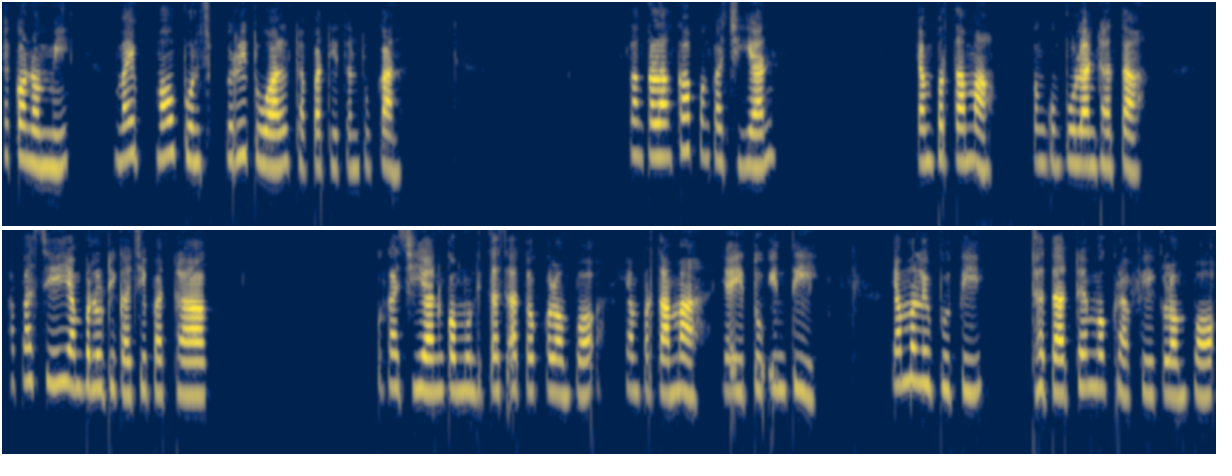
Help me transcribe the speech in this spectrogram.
ekonomi, maupun spiritual dapat ditentukan. Langkah-langkah pengkajian yang pertama, pengumpulan data. Apa sih yang perlu dikaji pada pengkajian komunitas atau kelompok? Yang pertama, yaitu inti, yang meliputi data demografi kelompok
